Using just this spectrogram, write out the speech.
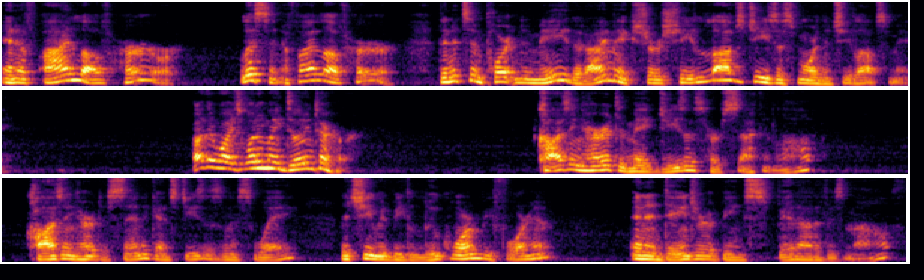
And if I love her Listen, if I love her, then it's important to me that I make sure she loves Jesus more than she loves me. Otherwise, what am I doing to her? Causing her to make Jesus her second love? Causing her to sin against Jesus in this way that she would be lukewarm before him and in danger of being spit out of his mouth?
